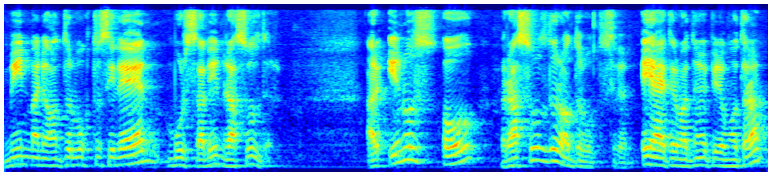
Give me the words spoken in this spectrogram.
মিন মানে অন্তর্ভুক্ত ছিলেন মুরসালিন রাসুলদের। আর ইউনুস ও রাসুলদের অন্তর্ভুক্ত ছিলেন। এই আয়তের মাধ্যমে প্রিয় মোহতারাম,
